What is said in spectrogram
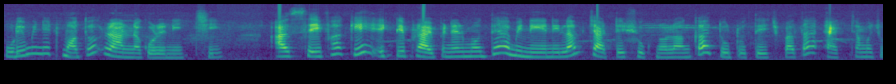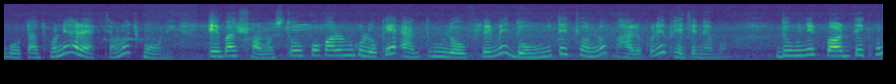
কুড়ি মিনিট মতো রান্না করে নিচ্ছি। আর সেই ফাঁকে একটি ফ্রাই প্যানের মধ্যে আমি নিয়ে নিলাম চারটে শুকনো লঙ্কা, দুটো তেজপাতা, এক চামচ গোটা ধনে আর এক চামচ মৌরি। এবার সমস্ত উপকরণগুলোকে একদম লো ফ্লেমে দু মিনিটের জন্য ভালো করে ভেজে নেব। দু মিনিট পর দেখুন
